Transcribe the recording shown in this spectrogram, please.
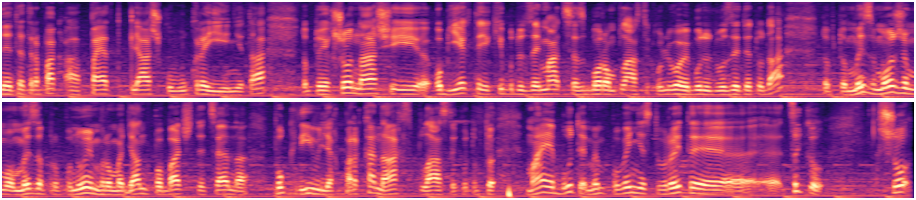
не тетрапак, а пет пляшку в Україні. Та тобто, якщо наші об'єкти, які будуть займатися збором пластику у Львові, будуть возити туди, тобто ми зможемо, ми запропонуємо громадян побачити це на покрівлях, парканах з пластику. Тобто, має бути, ми повинні створити е, цикл. Що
